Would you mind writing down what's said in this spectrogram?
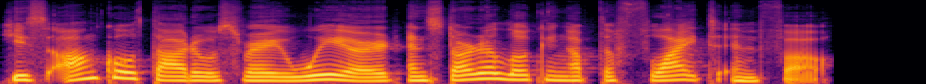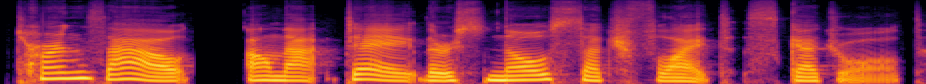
His uncle thought it was very weird and started looking up the flight info. Turns out, on that day, there's no such flight scheduled.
